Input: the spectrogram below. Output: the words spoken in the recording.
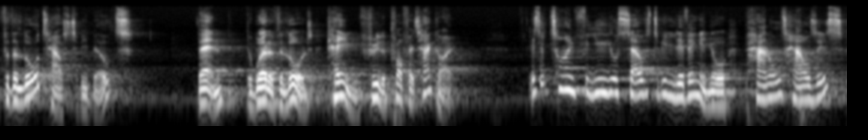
for the Lord's house to be built. Then the word of the Lord came through the prophet Haggai. Is it time for you yourselves to be living in your panelled houses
